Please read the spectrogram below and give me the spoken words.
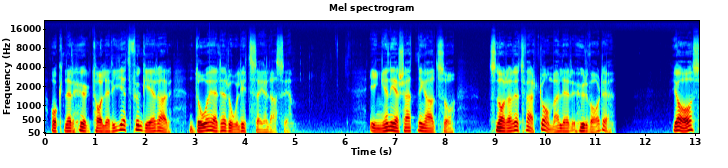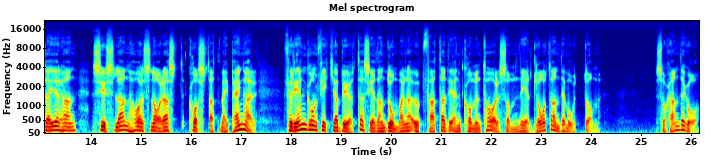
och när högtaleriet fungerar, då är det roligt, säger Lasse. Ingen ersättning alltså. Snarare tvärtom, eller hur var det? Ja, säger han, sysslan har snarast kostat mig pengar. För en gång fick jag böta sedan domarna uppfattade en kommentar som nedlåtande mot dem. Så kan det gå.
